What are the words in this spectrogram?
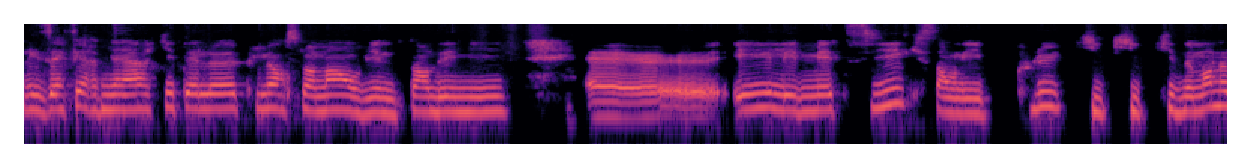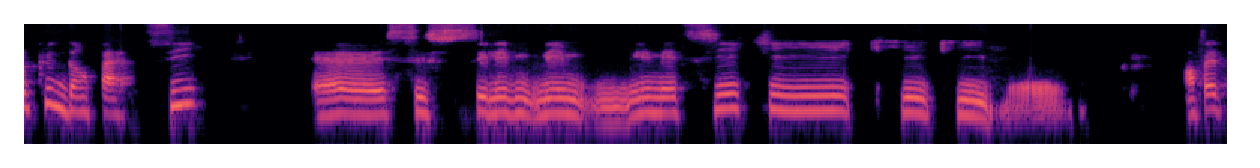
les infirmières qui étaient là, puis là en ce moment on vit une pandémie Euh, et les métiers qui sont les plus qui qui, qui demandent le plus d'empathie. Euh, c'est les, les, les métiers qui qui qui bon, en fait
